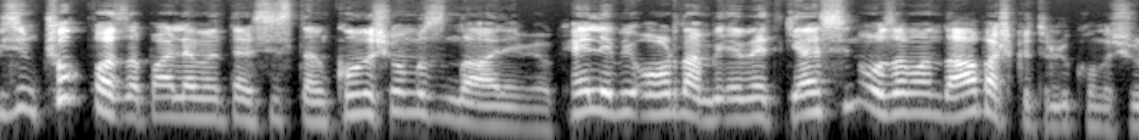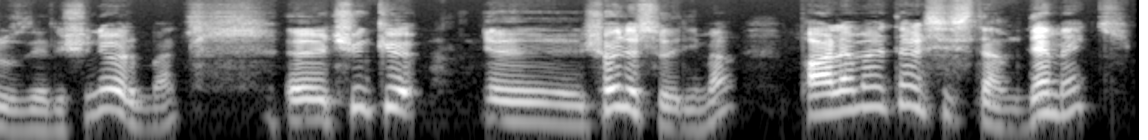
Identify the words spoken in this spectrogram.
bizim çok fazla parlamenter sistem konuşmamızın da alemi yok. Hele bir oradan bir evet gelsin o zaman daha başka türlü konuşuruz diye düşünüyorum ben. E, çünkü e, şöyle söyleyeyim ben. Parlamenter sistem demek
